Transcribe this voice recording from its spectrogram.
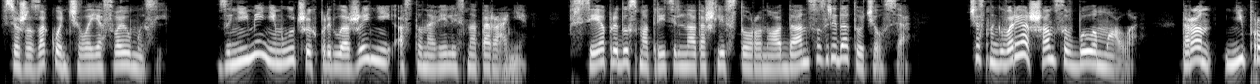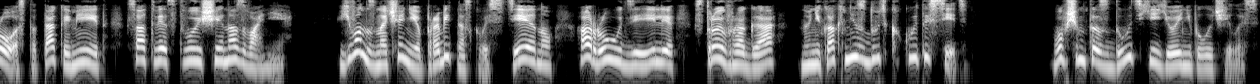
Все же закончила я свою мысль. За неимением лучших предложений остановились на таране. Все предусмотрительно отошли в сторону, а Дан сосредоточился. Честно говоря, шансов было мало. Таран не просто так имеет соответствующее название. Его назначение — пробить насквозь стену, орудие или строй врага, но никак не сдуть какую-то сеть. В общем-то, сдуть ее и не получилось.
